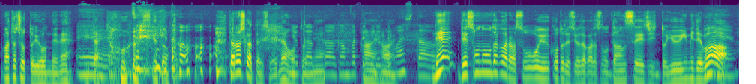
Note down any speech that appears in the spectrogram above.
またちょっと呼んでね、ええ。見たいと思いますけど。楽しかったですよね本よかっ当にねた。頑張ってくれてました、ね、でそのだからそういうことですよ。だからその男性陣という意味では、ええ。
